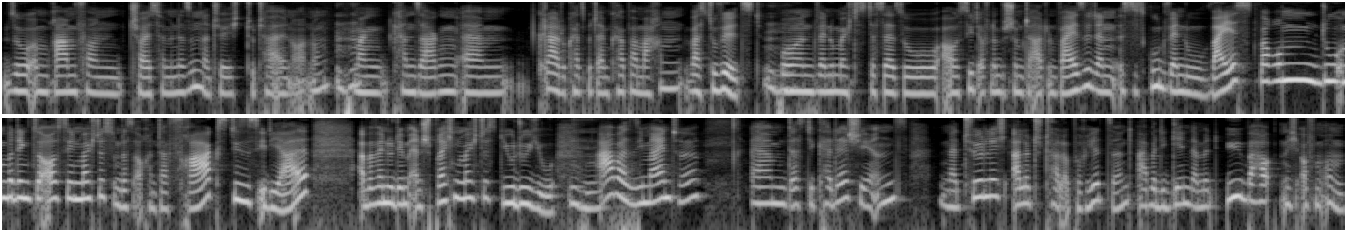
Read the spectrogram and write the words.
so im Rahmen von Choice Feminism natürlich total in Ordnung. Mhm. Man kann sagen, ähm, klar, du kannst mit deinem Körper machen, was du willst. Mhm. Und wenn du möchtest, dass er so aussieht auf eine bestimmte Art und Weise, dann ist es gut, wenn du weißt, warum du unbedingt so aussehen möchtest und das auch hinterfragst, dieses Ideal. Aber wenn du dem entsprechen möchtest, you do you. Mhm. Aber sie meinte, ähm, dass die Kardashians natürlich alle total operiert sind, aber die gehen damit überhaupt nicht offen um.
